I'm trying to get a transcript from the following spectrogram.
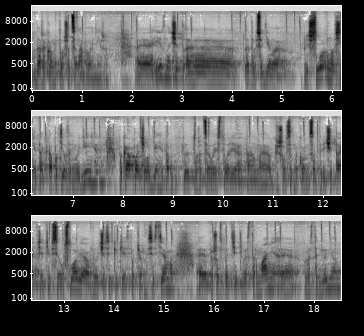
даже кроме того, что цена была ниже. Э, и, значит, э, это все дело пришло, ну, точнее так, оплатил за него деньги. Пока оплачивал деньги, там тоже целая история, там пришлось ознакомиться, перечитать эти все условия, вычислить, какие есть платежные системы. Пришлось платить Western Money, Western Union,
